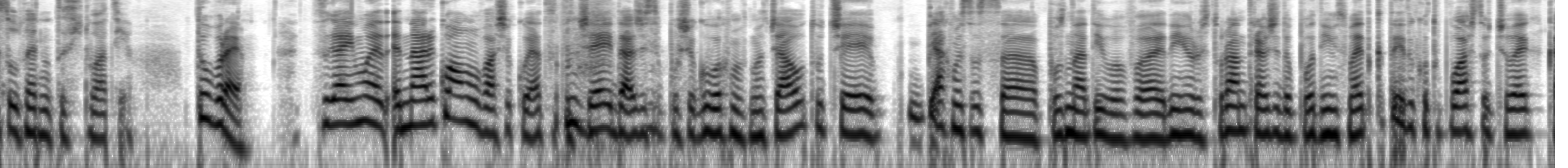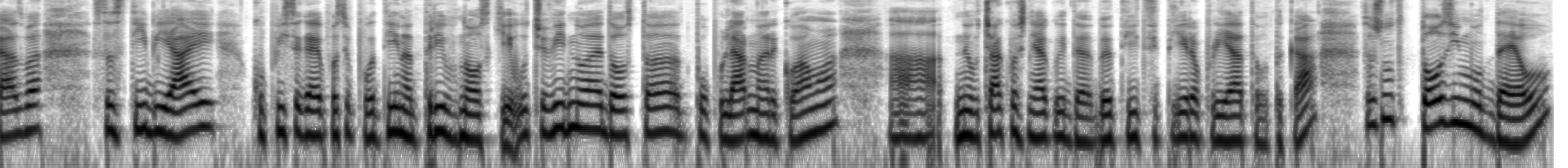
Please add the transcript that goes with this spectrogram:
съответната ситуация. Добре, сега има една реклама ваша, която тече и даже се пошегувахме в началото, че бяхме с а, познати в а, един ресторант, трябваше да платим сметката и докато плаща човек казва с TBI купи сега и после плати на три вноски. Очевидно е доста популярна реклама. А, не очакваш някой да, да ти цитира приятел така. Всъщност този модел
